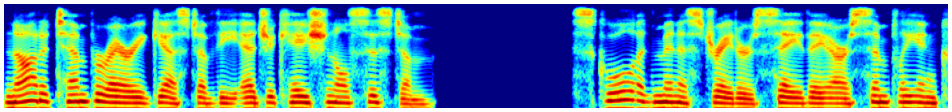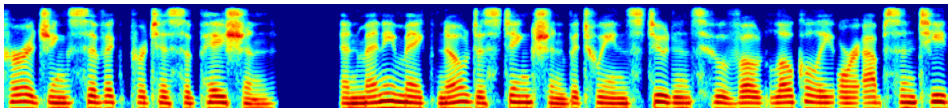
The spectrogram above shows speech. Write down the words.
Not a temporary guest of the educational system. School administrators say they are simply encouraging civic participation, and many make no distinction between students who vote locally or absentee.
